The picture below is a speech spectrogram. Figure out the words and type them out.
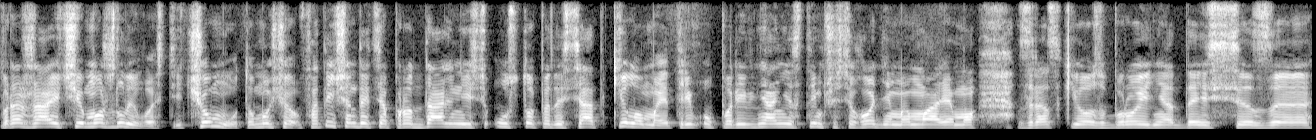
вражаючі можливості. Чому? Тому що фактично йдеться про дальність у 150 кілометрів у порівнянні з тим, що сьогодні ми маємо зразки озброєння десь з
